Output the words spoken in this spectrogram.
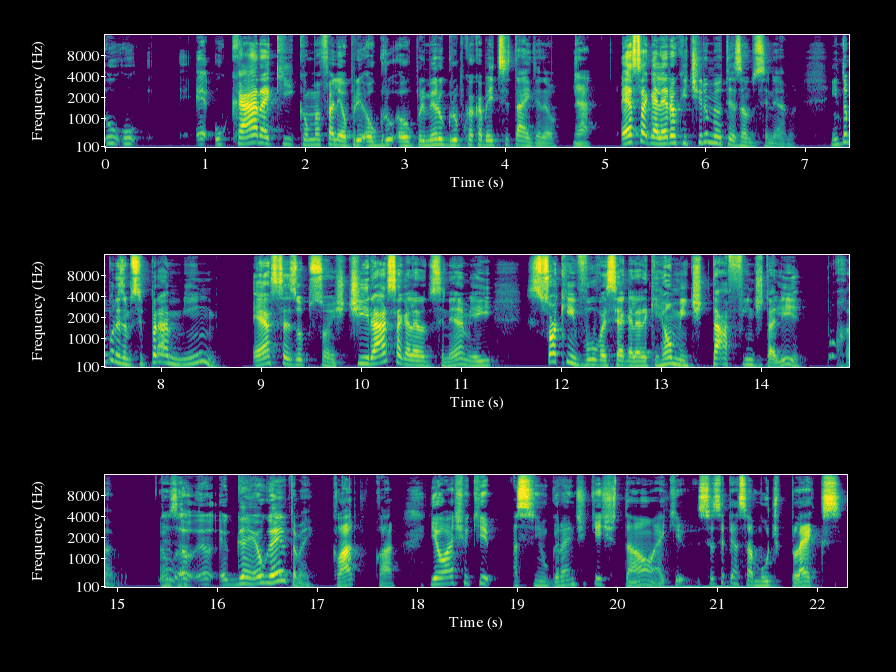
o, o, é, o cara que, como eu falei, é o, é o é o primeiro grupo que eu acabei de citar, entendeu? É. Essa galera é o que tira o meu tesão do cinema. Então, por exemplo, se pra mim essas opções, tirar essa galera do cinema e aí só quem voa vai ser a galera que realmente tá afim de estar tá ali, porra, eu, eu, eu, eu, ganho, eu ganho também. Claro, claro. E eu acho que, assim, o grande questão é que se você pensar multiplex,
